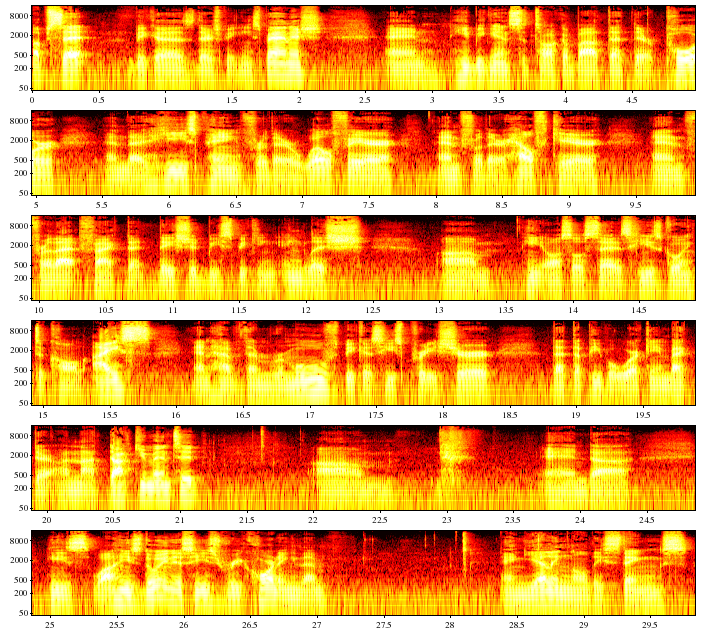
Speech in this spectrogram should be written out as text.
upset because they're speaking Spanish and he begins to talk about that they're poor and that he's paying for their welfare and for their health care and for that fact that they should be speaking English. Um, he also says he's going to call ICE and have them removed because he's pretty sure that the people working back there are not documented. Um, and uh, he's while he's doing this, he's recording them and yelling all these things.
